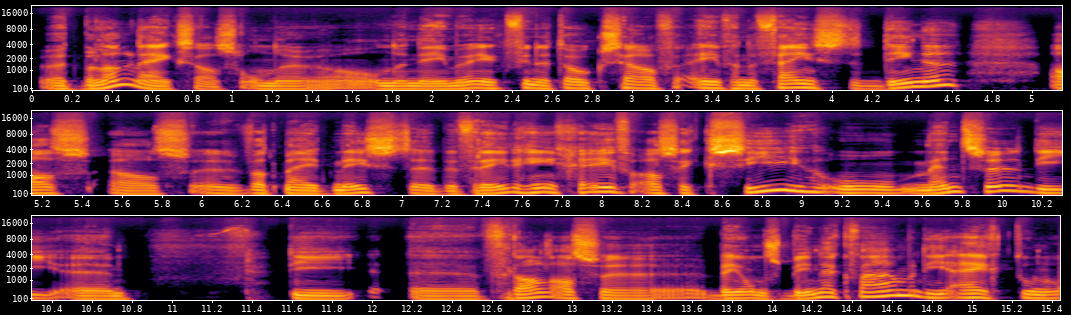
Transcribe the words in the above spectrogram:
het belangrijkste als onder, ondernemer. Ik vind het ook zelf een van de fijnste dingen. Als, als, eh, wat mij het meest bevrediging geeft. Als ik zie hoe mensen die, eh, die eh, vooral als ze bij ons binnenkwamen. Die eigenlijk toen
